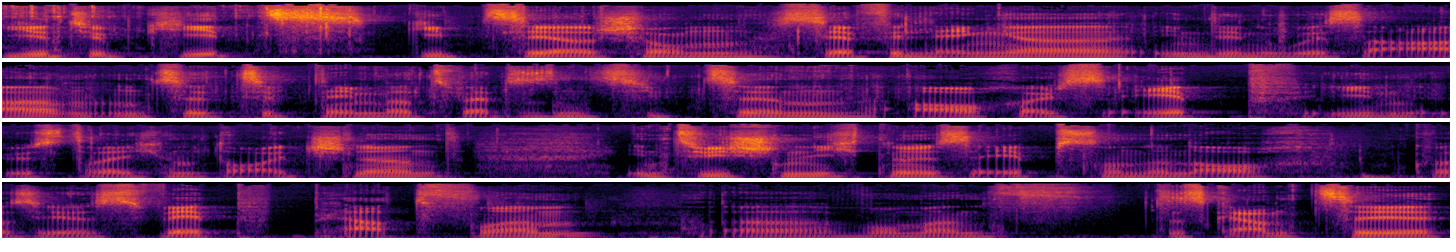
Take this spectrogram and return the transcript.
YouTube Kids gibt es ja schon sehr viel länger in den USA und seit September 2017 auch als App in Österreich und Deutschland. Inzwischen nicht nur als App, sondern auch quasi als Webplattform, äh, wo man das ganze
